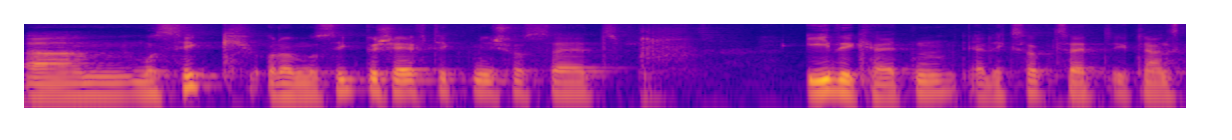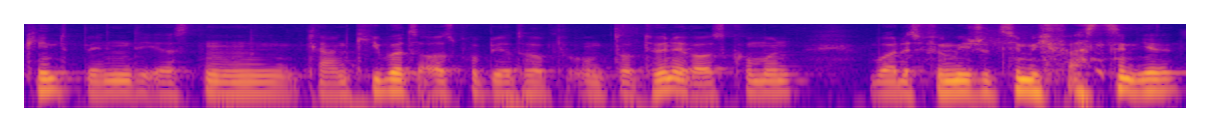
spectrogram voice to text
Ähm, Musik oder Musik beschäftigt mich schon seit Ewigkeiten, ehrlich gesagt, seit ich ein kleines Kind bin, die ersten kleinen Keyboards ausprobiert habe und da Töne rauskommen, war das für mich schon ziemlich faszinierend.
